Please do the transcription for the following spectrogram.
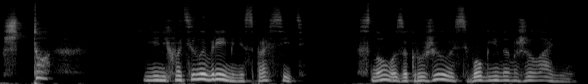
«Что?» Мне не хватило времени спросить. Снова закружилась в огненном желании.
